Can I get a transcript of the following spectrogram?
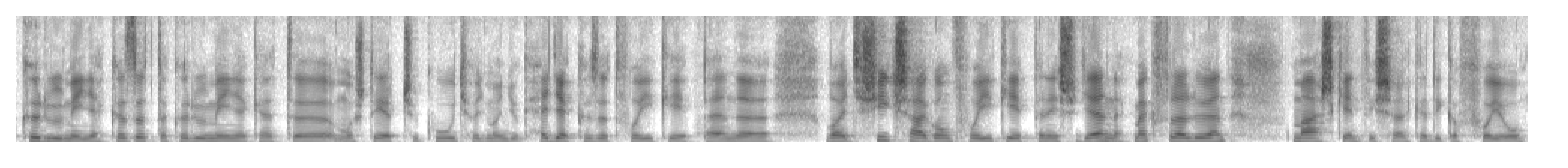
körülmények között, a körülményeket ö, most értsük úgy, hogy mondjuk hegyek között folyik éppen, vagy síkságon folyik éppen, és ugye ennek megfelelően másként viselkedik a folyó.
